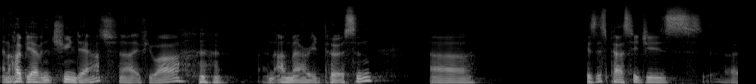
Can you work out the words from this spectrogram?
And I hope you haven't tuned out, uh, if you are an unmarried person because uh, this passage is uh,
